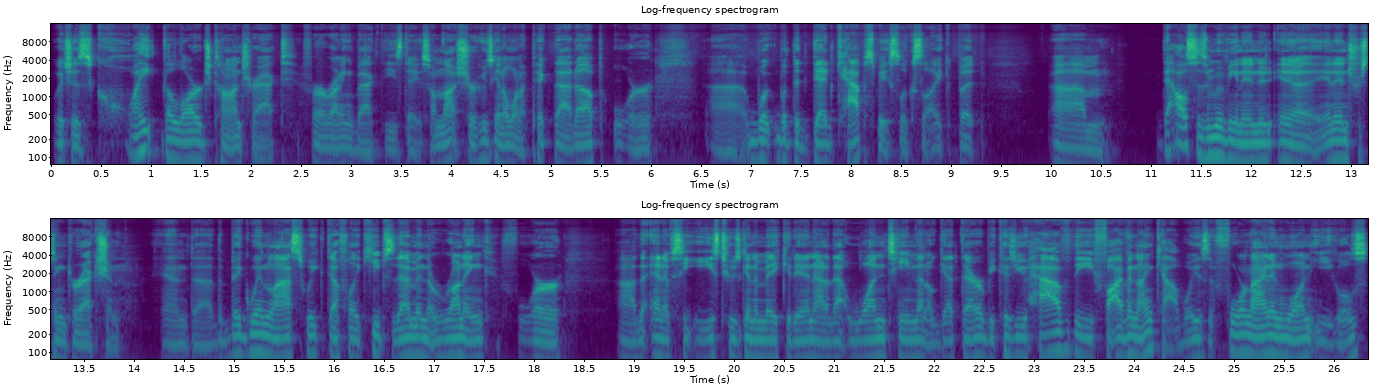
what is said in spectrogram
which is quite the large contract for a running back these days. So I'm not sure who's going to want to pick that up or uh, what what the dead cap space looks like, but. Um, Dallas is moving in, in, in a, an interesting direction. And uh, the big win last week definitely keeps them in the running for uh, the NFC East, who's going to make it in out of that one team that'll get there. Because you have the five and nine Cowboys, the four nine and one Eagles,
